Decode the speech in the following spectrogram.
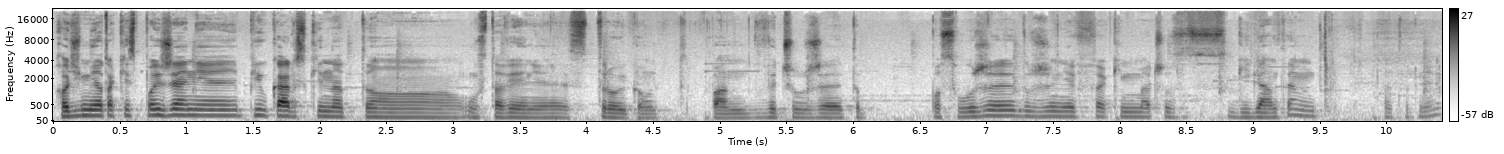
chodzi mi o takie spojrzenie piłkarskie na to ustawienie z trójką. Pan wyczuł, że to posłuży drużynie w takim meczu z gigantem na turnieju?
